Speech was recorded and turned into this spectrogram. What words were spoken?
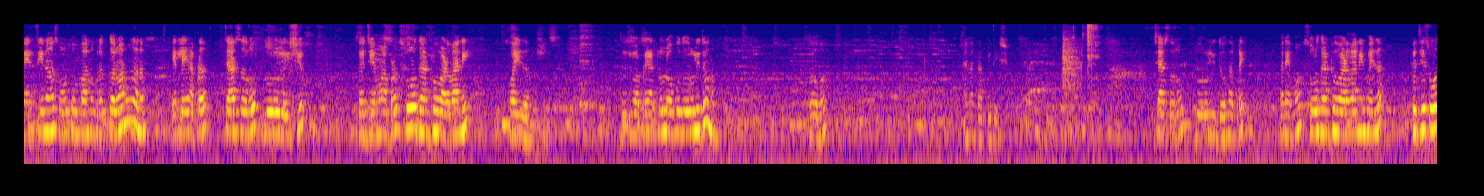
નેન્સીના સોળ સોમવારનું વ્રત કરવાનું છે ને, એટલે આપણે ચાર સરો દોરો લઈશું. તો જેમાં આપણે સોળ ગાંઠો વાળવાની હોય છે. તો જો આપણે આટલો લોબો દોરો લીધો ને તો હવે એને કાપી દઈશું. ચાર સરો દોરો લીધો આપણે. અને એમાં સોળ ગાંઠો વાળવાની હોય છે. કે જે સોળ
